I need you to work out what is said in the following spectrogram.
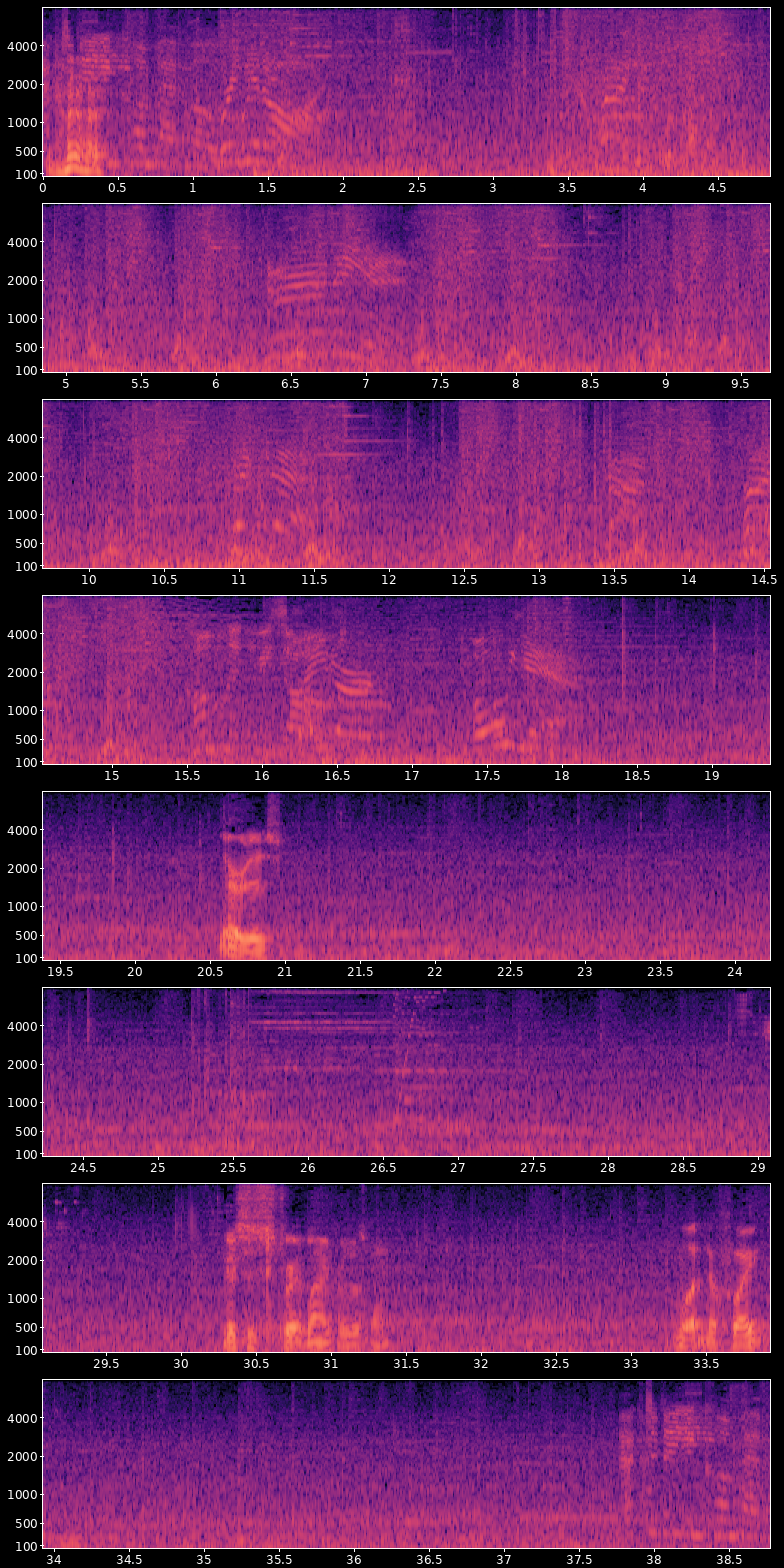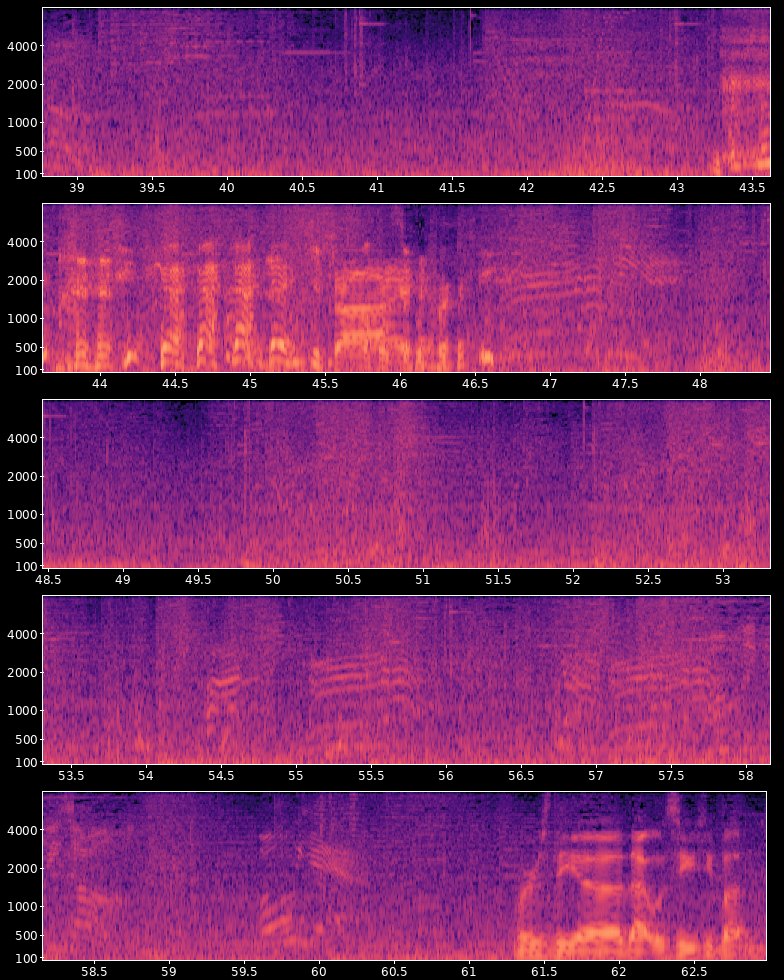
This is a straight line for this one. What, no fight? Activating combat mode. Just falls Die. over. Where's the uh, that was easy button?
